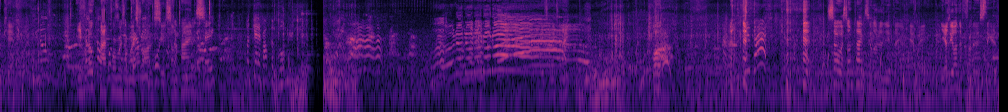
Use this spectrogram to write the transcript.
Okay, look. You know, Even though platformers are my strong suit, to some people, sometimes- okay? Forget about the book. No, no, no, no, no, no! Wait, can I. Oh! So sometimes you learn a new thing. Okay, wait. You have to go on the front of this thing, I think.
